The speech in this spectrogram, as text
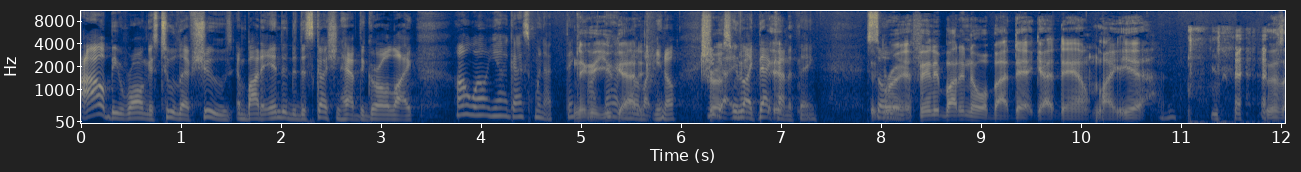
I'll be wrong as two left shoes. And by the end of the discussion, have the girl like, oh, well, yeah, I guess when I think Nigga, about you that," got know, it. like, you know, you got- like that Yeah. kind of thing. So Bruh, if anybody know about that, goddamn, like yeah, because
